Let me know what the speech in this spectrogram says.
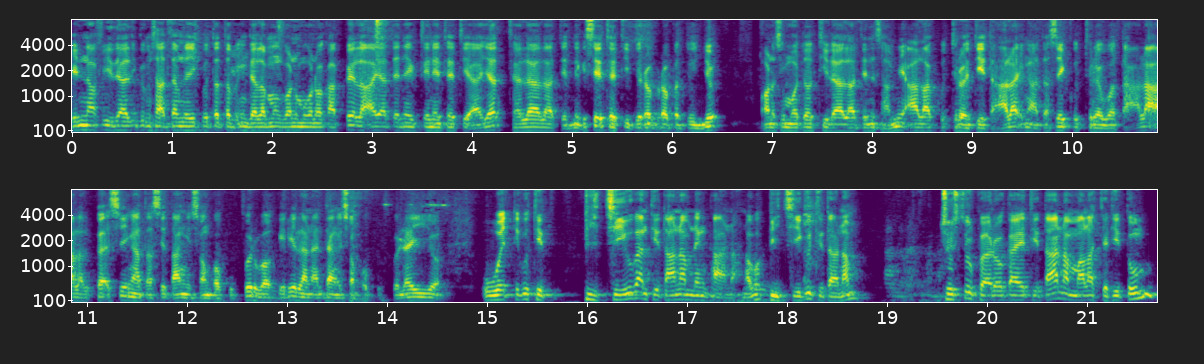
Inna fi dzalikum satam iku tetep ing dalam mengkono-mengkono kabeh la ayat dene dadi ayat dalalatin niki dadi pira-pira petunjuk ana sing maca dilalatin sami ala kudrati taala ing atase kudrat wa taala alal ba'si ing atase tangi sangka kubur wa kiri lan tangi sangka kubur. Lah iya uwit iku di biji kan ditanam neng tanah. Napa biji itu ditanam? Justru baru kayak ditanam malah jadi tum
